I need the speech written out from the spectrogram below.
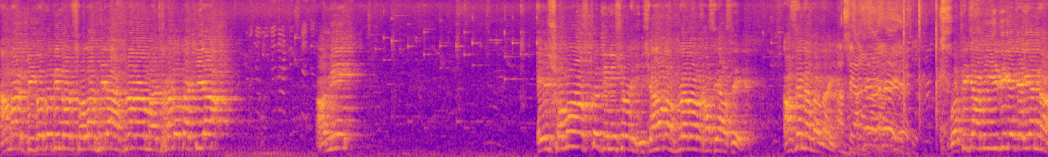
আমার বিগত দিনের চলাফেরা আপনারা মাঝখানে তাকিয়া আমি এই সমস্ত জিনিসের হিসাব আপনার কাছে আছে। আছে না না নাই? গতিকে আমি এইদিকে যাইয়েন না।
